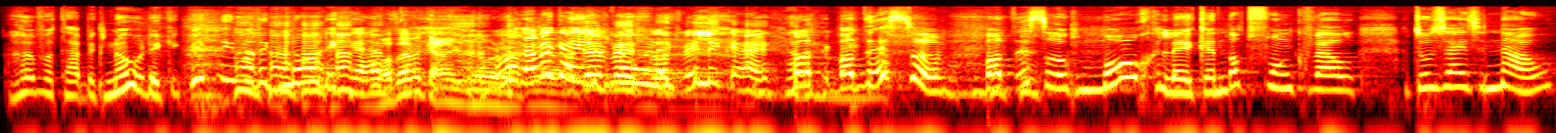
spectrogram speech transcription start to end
Huh, wat heb ik nodig? Ik weet niet wat ik nodig heb. wat heb ik eigenlijk nodig? Wat, heb ik eigenlijk nodig? wat wil ik eigenlijk? Wat, wat, is er? Wat is er ook mogelijk? En dat vond ik wel. toen zei ze, nou,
